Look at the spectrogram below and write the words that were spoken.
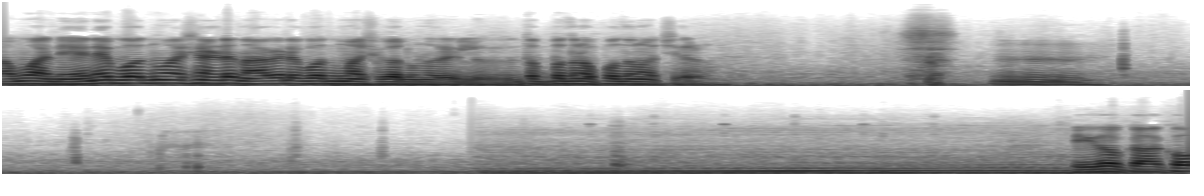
అమ్మ నేనే బద్మాషి అంటే నాకనే బద్మాషి వాళ్ళు ఉన్నారు వీళ్ళు. ఇంత పొద్దున పొద్దున వచ్చారు. ఇగో కాకో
